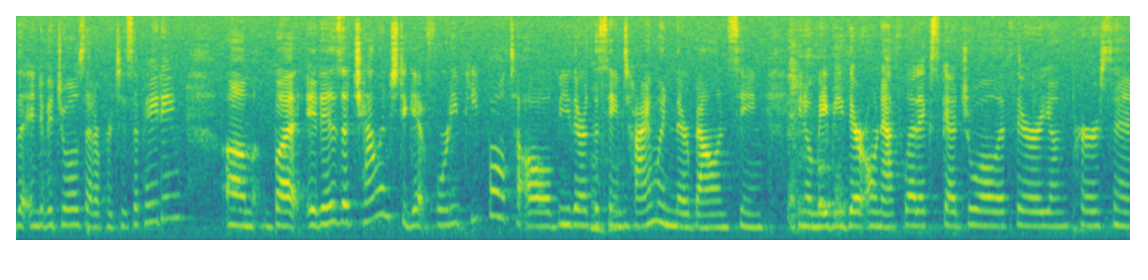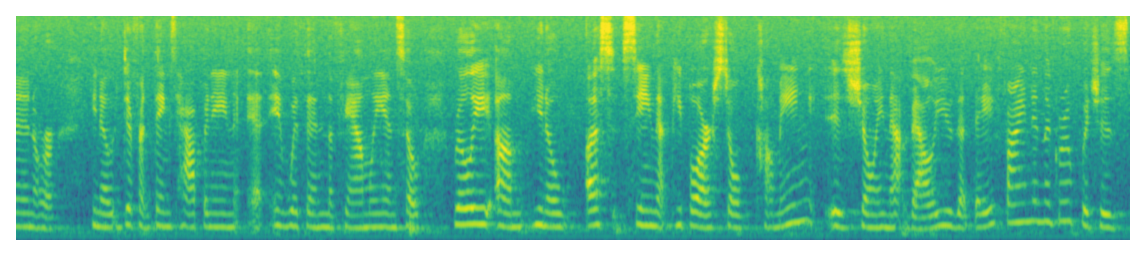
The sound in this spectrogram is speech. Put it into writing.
the individuals that are participating. Um, But it is a challenge to get 40 people to all be there at the same time when they're balancing, you know, maybe their own athletic schedule if they're a young person, or, you know, different things happening i- within the family. And so really, um, you know, us seeing that people are still coming is showing that value that they find in the group, which is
